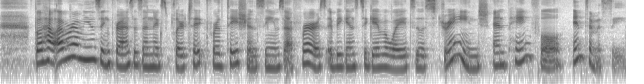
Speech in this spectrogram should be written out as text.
But however amusing Frances and Nick's flirta- flirtation seems at first, it begins to give way to a strange and painful intimacy.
